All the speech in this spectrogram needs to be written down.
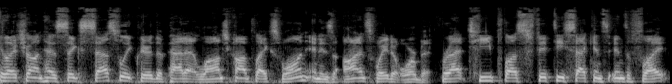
Electron has successfully cleared the pad at Launch Complex 1 and is on its way to orbit. We're at T plus 50 seconds into flight,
